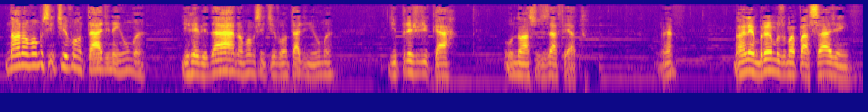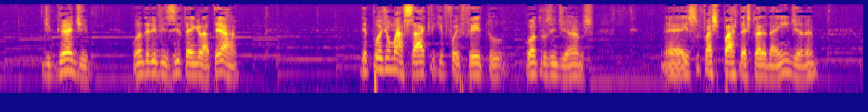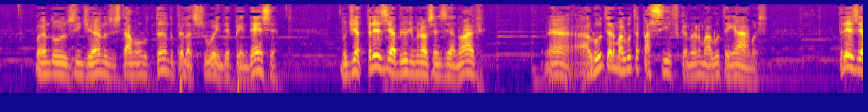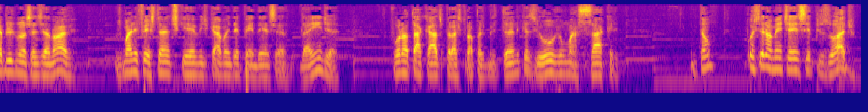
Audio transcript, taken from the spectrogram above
nós não vamos sentir vontade nenhuma de revidar, não vamos sentir vontade nenhuma de prejudicar o nosso desafeto. Né? Nós lembramos uma passagem de Gandhi, quando ele visita a Inglaterra, depois de um massacre que foi feito contra os indianos. É, isso faz parte da história da Índia, né? Quando os indianos estavam lutando pela sua independência, no dia 13 de abril de 1919, né, a luta era uma luta pacífica, não era uma luta em armas. 13 de abril de 1919, os manifestantes que reivindicavam a independência da Índia foram atacados pelas tropas britânicas e houve um massacre. Então, posteriormente a esse episódio,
